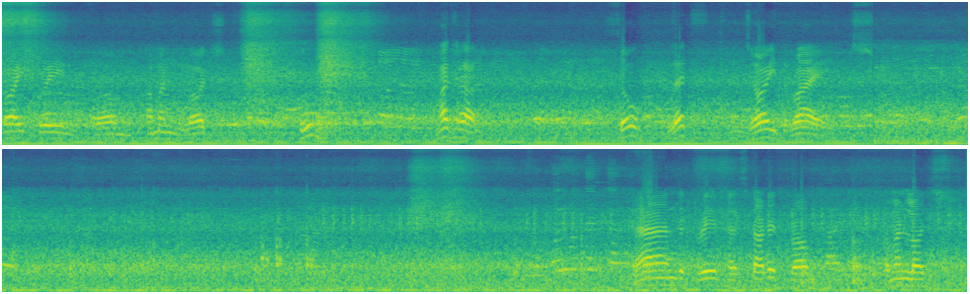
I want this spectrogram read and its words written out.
toy train from Aman Lodge to Matheran. So let's enjoy the ride. And the train has started from Aman Lodge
